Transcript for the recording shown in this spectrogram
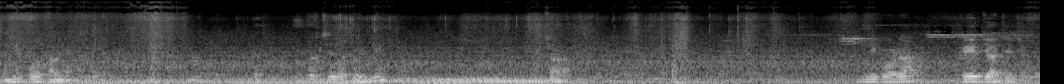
అన్నీ ఫోర్ థౌజండ్ ఇది వచ్చేటప్పటికి ఇన్ని కూడా క్రేప్ జార్జెట్ అండి.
